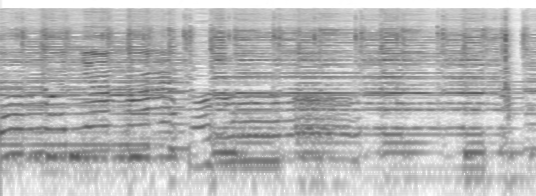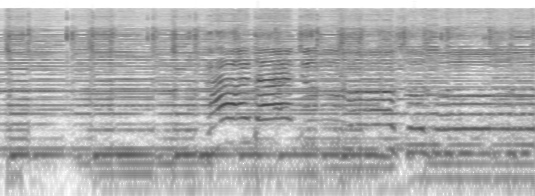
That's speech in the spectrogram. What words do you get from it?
영원 영원토록 받아주옵소서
